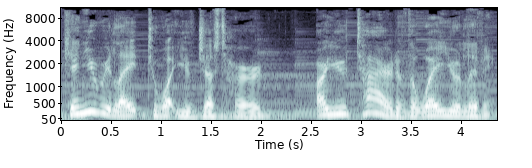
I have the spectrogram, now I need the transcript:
Can you relate to what you've just heard? Are you tired of the way you're living?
